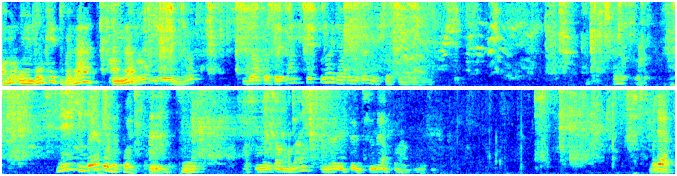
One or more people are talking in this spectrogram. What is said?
amir o'n bo'lib ketdi bila o'ynab yo'q gapirsangiz ham shu shot bilan gapirmasangiz ham shu shot bilan ne sumkani qo'yib qo'ydi sumerikan bilan tushunmayapman блядь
